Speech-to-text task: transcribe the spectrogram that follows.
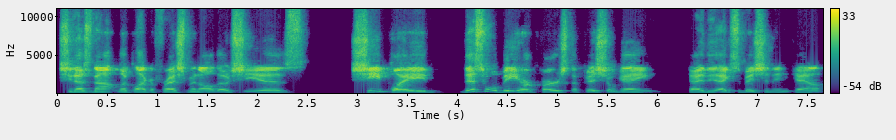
She does not look like a freshman, although she is. She played. This will be her first official game. Okay, the exhibition didn't count.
